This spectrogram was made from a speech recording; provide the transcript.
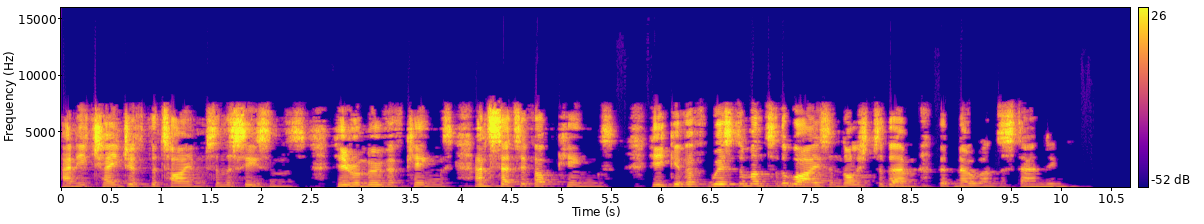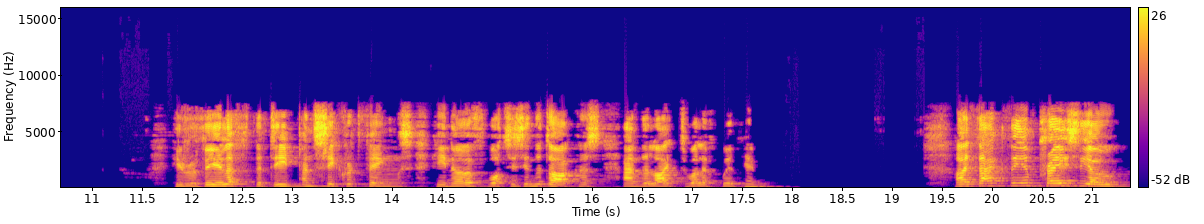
And he changeth the times and the seasons. He removeth kings and setteth up kings. He giveth wisdom unto the wise and knowledge to them that know understanding. He revealeth the deep and secret things. He knoweth what is in the darkness, and the light dwelleth with him. I thank thee and praise thee, O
